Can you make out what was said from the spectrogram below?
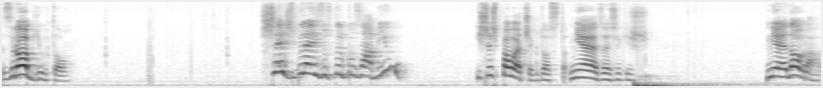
Zrobił to. Sześć blazów tylko zabił? I sześć pałeczek dostał. Nie, to jest jakiś... Nie, dobra.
